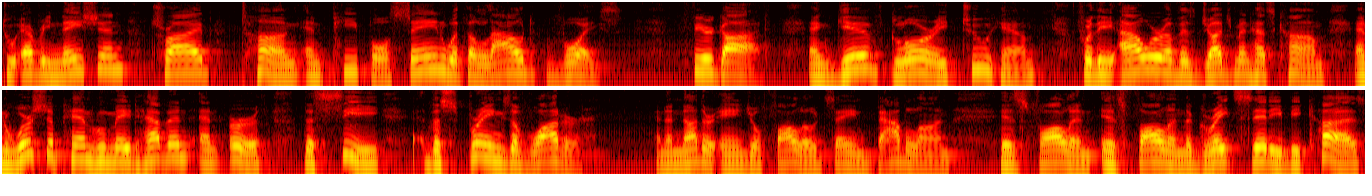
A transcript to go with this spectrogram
to every nation, tribe, tongue, and people, saying with a loud voice, Fear God and give glory to him, for the hour of his judgment has come, and worship him who made heaven and earth, the sea, the springs of water. And another angel followed, saying, Babylon is fallen, is fallen, the great city, because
